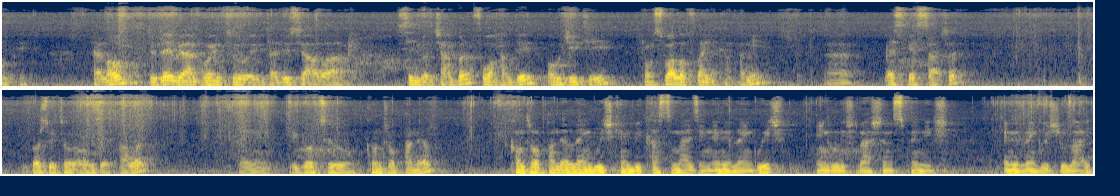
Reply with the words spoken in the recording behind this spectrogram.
Okay. Hello, today we are going to introduce our single chamber 400 OGT from Swallow Flying Company. Uh, let's get started. First we turn on the power. Then we go to control panel. Control panel language can be customized in any language, English, Russian, Spanish, any language you like.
